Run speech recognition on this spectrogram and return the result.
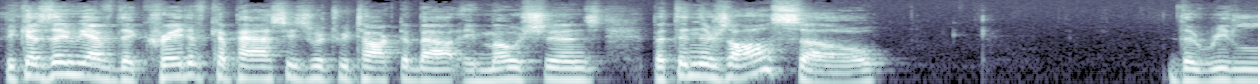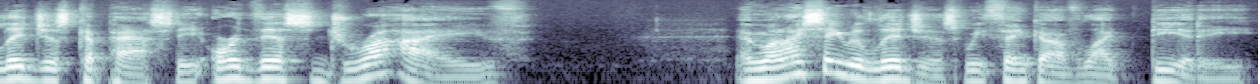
Because then we have the creative capacities, which we talked about, emotions, but then there's also the religious capacity or this drive. And when I say religious, we think of like deity,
